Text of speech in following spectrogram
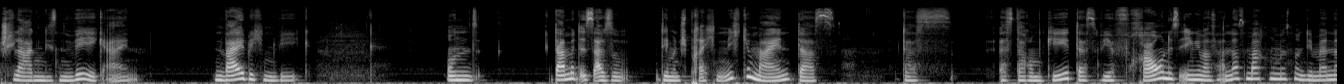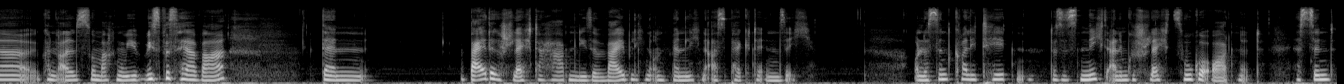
schlagen diesen Weg ein. Den weiblichen Weg. Und damit ist also dementsprechend nicht gemeint, dass, dass es darum geht, dass wir Frauen es irgendwas anders machen müssen und die Männer können alles so machen, wie es bisher war. Denn beide Geschlechter haben diese weiblichen und männlichen Aspekte in sich. Und es sind Qualitäten. Das ist nicht einem Geschlecht zugeordnet. Es sind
